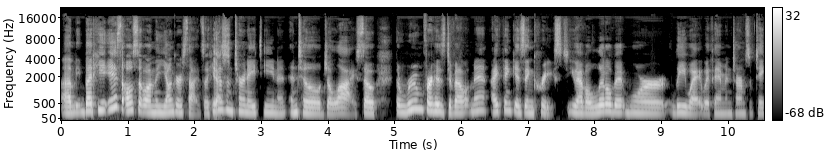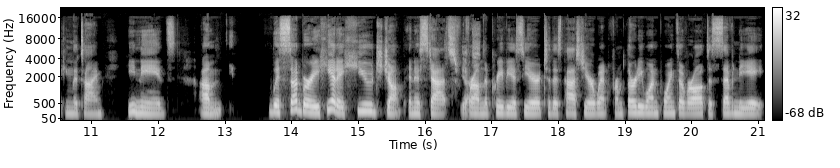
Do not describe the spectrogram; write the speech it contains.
Um, but he is also on the younger side. So he yes. doesn't turn 18 until July. So the room for his development, I think, is increased. You have a little bit more leeway with him in terms of taking the time he needs. Um, with Sudbury, he had a huge jump in his stats yes. from the previous year to this past year, went from 31 points overall to 78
